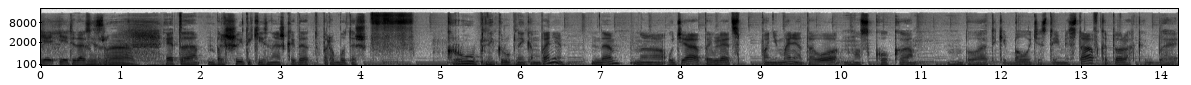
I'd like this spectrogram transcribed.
Я, я тебе так не скажу. знаю. Это большие такие, знаешь, когда ты поработаешь в крупной-крупной компании, да, а, у тебя появляется понимание того, насколько бывают такие болотистые места, в которых как бы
